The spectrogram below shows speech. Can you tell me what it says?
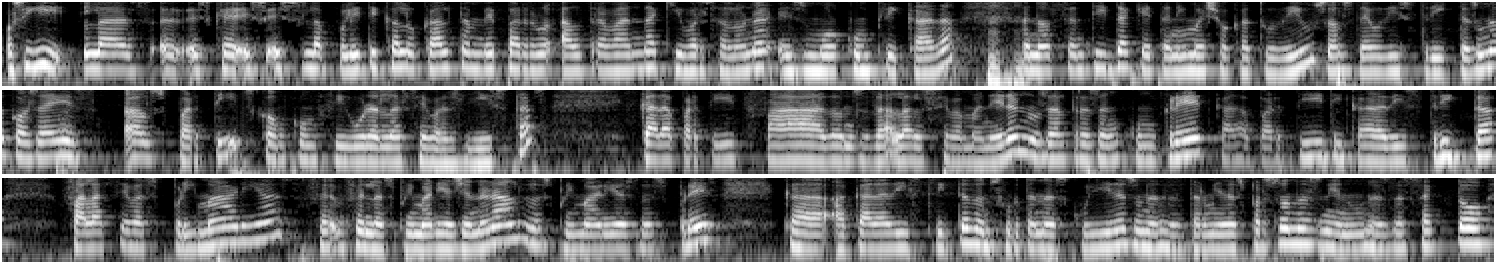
o sigui, les, eh, és que és, és la política local també per altra banda aquí a Barcelona és molt complicada en el sentit de que tenim això que tu dius, els 10 districtes. Una cosa és els partits, com configuren les seves llistes, cada partit fa doncs, de la seva manera, nosaltres en concret, cada partit i cada districte fa les seves primàries, fent, fent les primàries generals, les primàries després, que a cada districte doncs, surten escollides unes determinades persones, n'hi ha unes de sector,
